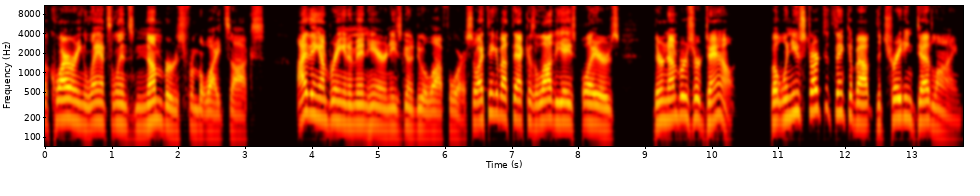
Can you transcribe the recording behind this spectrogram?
acquiring lance lynn's numbers from the white sox I think I'm bringing him in here and he's going to do a lot for us. So I think about that because a lot of the A's players, their numbers are down. But when you start to think about the trading deadline,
